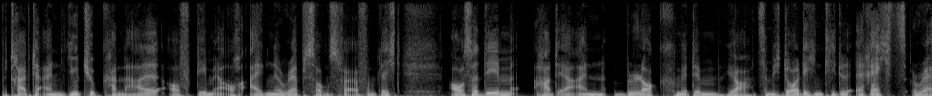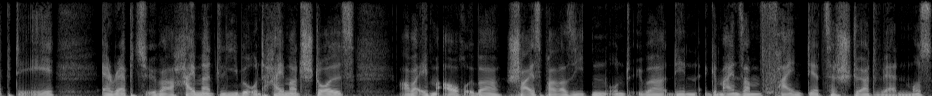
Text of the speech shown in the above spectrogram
betreibt er einen YouTube-Kanal, auf dem er auch eigene Rap-Songs veröffentlicht. Außerdem hat er einen Blog mit dem ja, ziemlich deutlichen Titel rechtsrap.de. Er rappt über Heimatliebe und Heimatstolz, aber eben auch über Scheißparasiten und über den gemeinsamen Feind, der zerstört werden muss.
